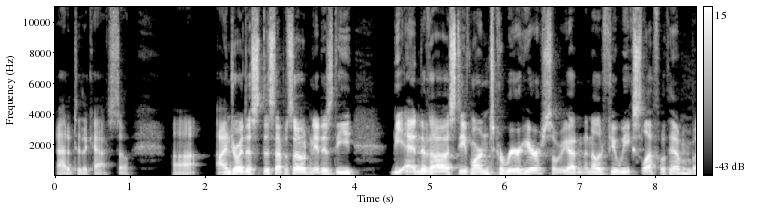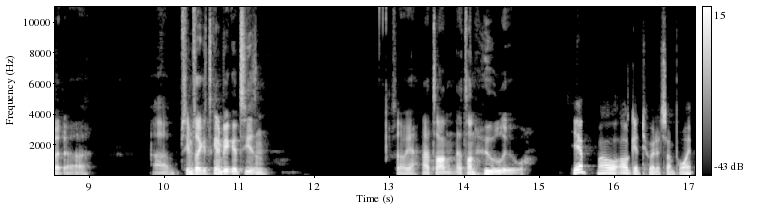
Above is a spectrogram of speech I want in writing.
added to the cast. So uh, I enjoyed this this episode. It is the the end of uh, Steve Martin's career here, so we got another few weeks left with him. But uh, uh, seems like it's going to be a good season. So yeah, that's on that's on Hulu. Yep, I'll, I'll get to it at some point.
